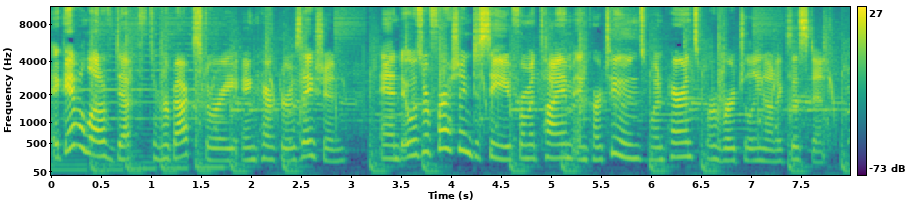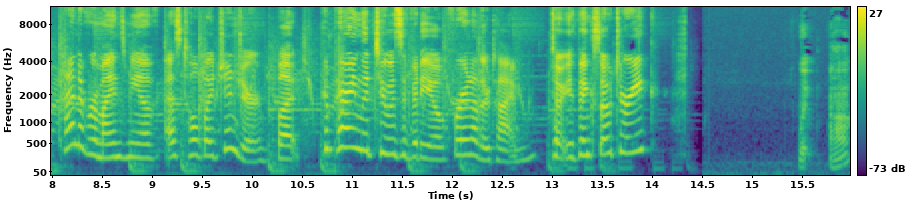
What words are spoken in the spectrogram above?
It gave a lot of depth to her backstory and characterization, and it was refreshing to see from a time in cartoons when parents were virtually non-existent. Kind of reminds me of As Told by Ginger, but comparing the two is a video for another time. Don't you think so, Tariq? Wait, huh?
